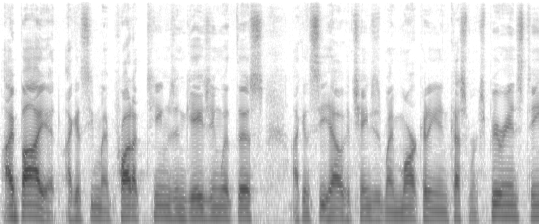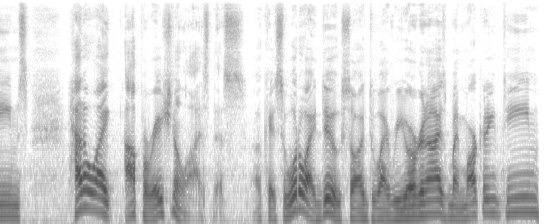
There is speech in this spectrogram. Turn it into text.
I buy it. I can see my product teams engaging with this. I can see how it changes my marketing and customer experience teams. How do I operationalize this? Okay, so what do I do? So do I reorganize my marketing team?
